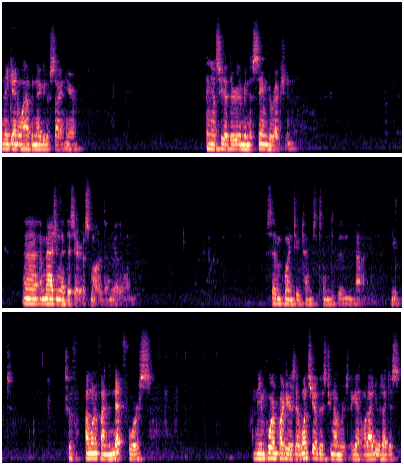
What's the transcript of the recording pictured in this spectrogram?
And again, we'll have a negative sign here and you'll see that they're going to be in the same direction. Uh, imagine that this arrow is smaller than the other one. 7.2 times 10 to the 9 newtons. So I want to find the net force, and the important part here is that once you have those two numbers, again, what I do is I just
